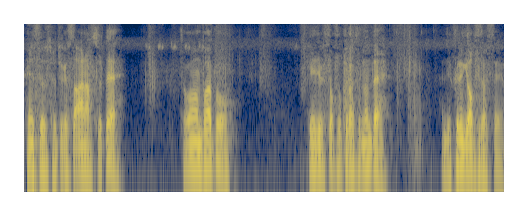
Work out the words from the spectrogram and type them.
펜스 저쪽에 쌓아놨을 때 저거만 봐도 개집 쏙쏙 들어왔었는데 이제 그런 게 없어졌어요.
